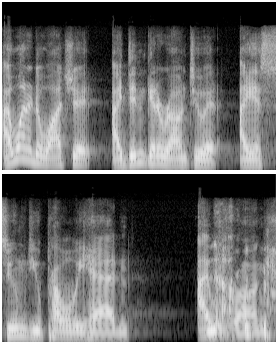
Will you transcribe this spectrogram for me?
I wanted to watch it. I didn't get around to it. I assumed you probably had. I was wrong.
